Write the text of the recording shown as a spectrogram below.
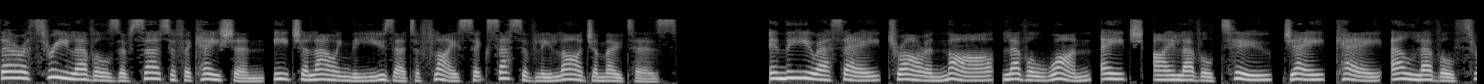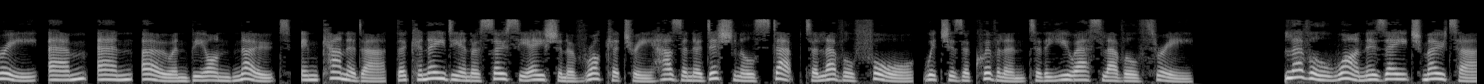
There are three levels of certification, each allowing the user to fly successively larger motors. In the USA TRA and Level 1, H, I Level 2, J, K, L Level 3, M, N, O and beyond Note, in Canada, the Canadian Association of Rocketry has an additional step to Level 4, which is equivalent to the US Level 3. Level 1 is H motor,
